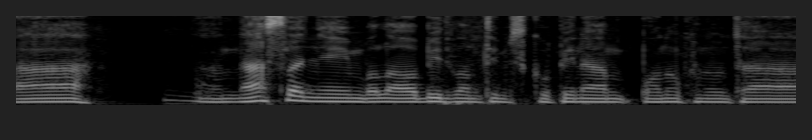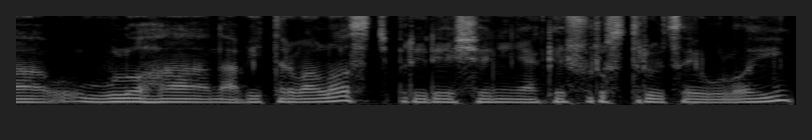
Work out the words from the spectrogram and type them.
A následne im bola obidvom tým skupinám ponúknutá úloha na vytrvalosť pri riešení nejakej frustrujúcej úlohy,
